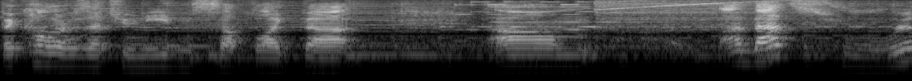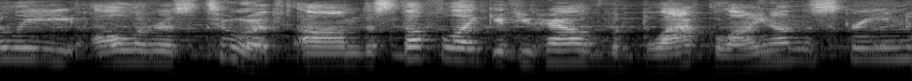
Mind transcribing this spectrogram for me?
the colors that you need and stuff like that. Um, uh, that's really all there is to it. Um, the stuff like if you have the black line on the screen,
